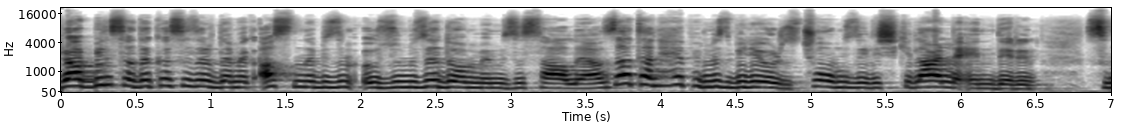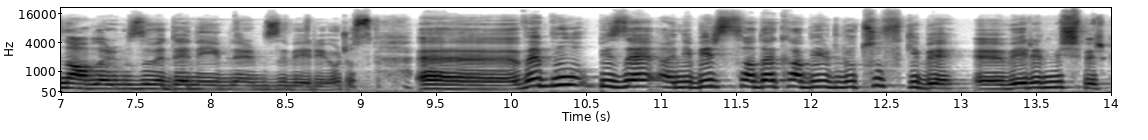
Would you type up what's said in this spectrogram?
Rabbin sadakasıdır demek aslında bizim özümüze dönmemizi sağlayan zaten hepimiz biliyoruz. Çoğumuz ilişkilerle en derin sınavlarımızı ve deneyimlerimizi veriyoruz. Ee, ve bu bize hani bir sadaka, bir lütuf gibi e, verilmiş bir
